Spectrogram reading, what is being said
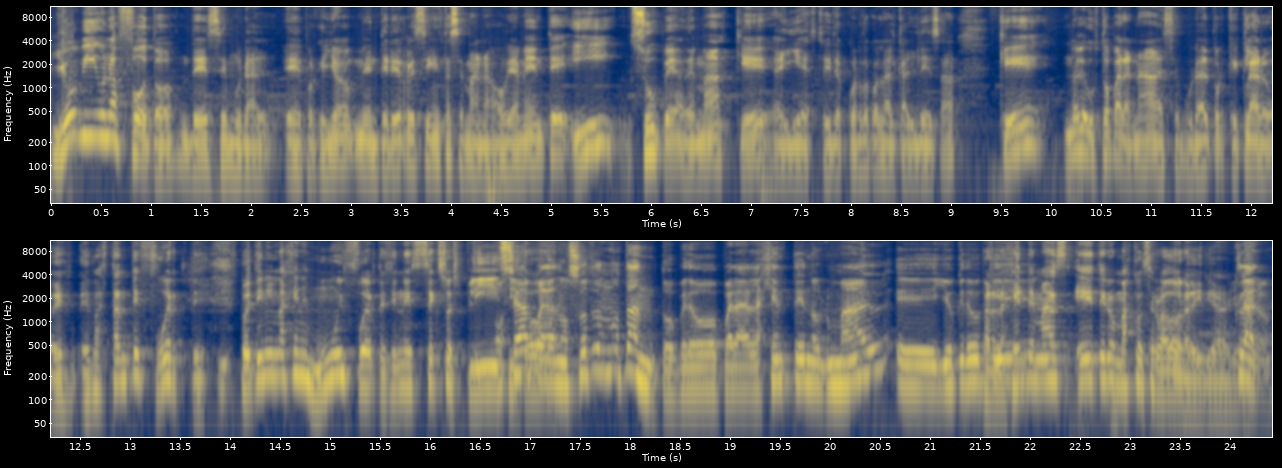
yo vi una foto de ese mural, eh, porque yo me enteré recién esta semana, obviamente, y supe además que, ahí estoy de acuerdo con la alcaldesa, que no le gustó para nada ese mural, porque claro, es, es bastante fuerte, porque tiene imágenes muy fuertes, tiene sexo explícito. O sea, para nosotros no tanto, pero para la gente normal, eh, yo creo Para que. la gente más hetero, más conservadora, diría yo. Claro,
